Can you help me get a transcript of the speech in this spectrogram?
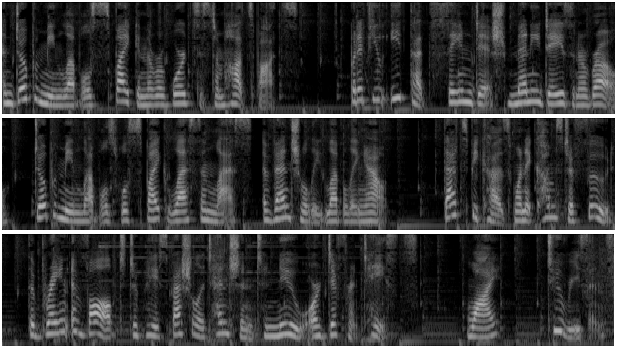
and dopamine levels spike in the reward system hotspots. But if you eat that same dish many days in a row, dopamine levels will spike less and less, eventually leveling out. That's because when it comes to food, the brain evolved to pay special attention to new or different tastes. Why? two reasons.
